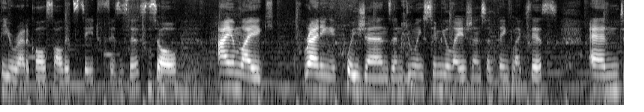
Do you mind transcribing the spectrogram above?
theoretical solid state physicist. So I am like writing equations and doing simulations and things like this. And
